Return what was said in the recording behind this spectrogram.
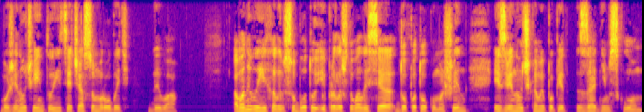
бо жіноча інтуїція часом робить дива. А вони виїхали в суботу і прилаштувалися до потоку машин із віночками попід заднім склом.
